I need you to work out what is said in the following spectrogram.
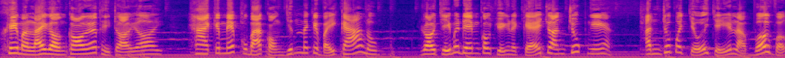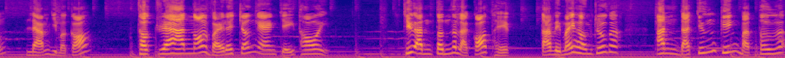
Khi mà lại gần coi á, thì trời ơi, Hai cái mép của bà còn dính mấy cái vảy cá luôn. Rồi chị mới đem câu chuyện này kể cho anh Trúc nghe. Anh Trúc mới chửi chị là vớ vẩn, Làm gì mà có. Thật ra anh nói vậy để trấn an chị thôi. Chứ anh tin đó là có thiệt. Tại vì mấy hôm trước á, Anh đã chứng kiến bà Tư á.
